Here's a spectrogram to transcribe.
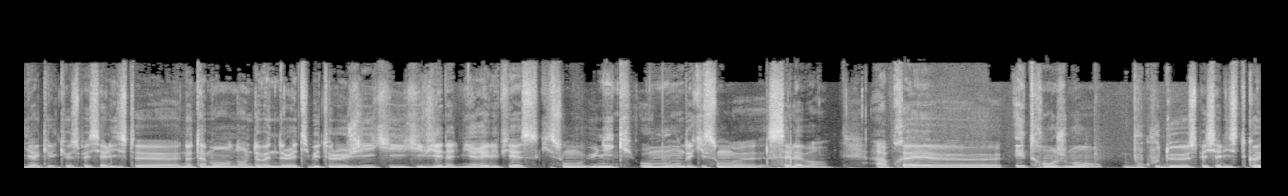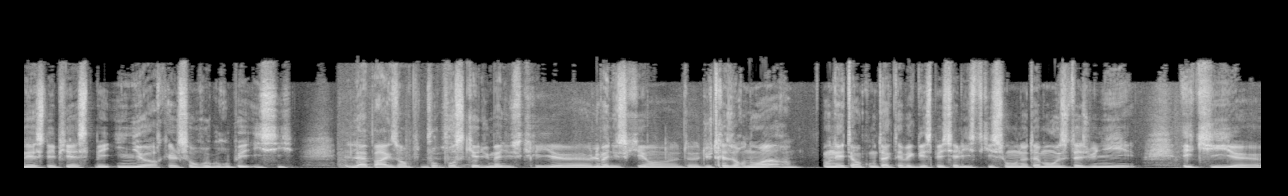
Il y a quelques spécialistes, euh, notamment dans le domaine de la tibétologie, qui, viennent admirer les pièces qui sont uniques au monde et qui sont euh, célèbres. Après, euh, étrangement, beaucoup de spécialistes connaissent les pièces, mais ignorent qu'elles sont regroupées ici. Là, par exemple, pour, pour ce qui est du manuscrit, euh, le manuscrit du Trésor Noir, on a été en contact avec des spécialistes qui sont notamment aux États-Unis et qui euh,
